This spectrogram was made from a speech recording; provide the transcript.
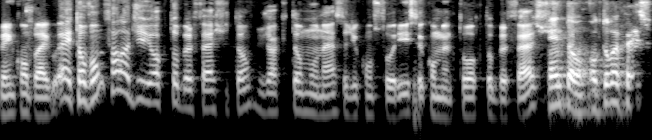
Bem complexo. É, então vamos falar de Oktoberfest, então, já que estamos nessa de consultoria, você comentou Oktoberfest. Então, Oktoberfest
